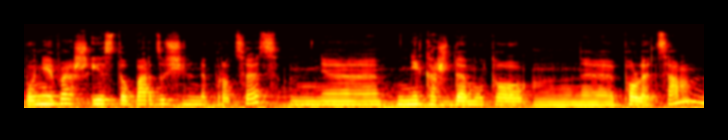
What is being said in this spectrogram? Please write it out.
ponieważ jest to bardzo silny proces. Nie każdemu to mm, polecam,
